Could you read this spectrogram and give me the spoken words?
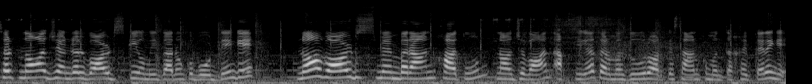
सिर्फ़ नौ जनरल वार्ड्स के उम्मीदवारों को वोट देंगे। नौ वार्ड्स मेंबरान खातून, नौजवान अकलियत और मजदूर और किसान को मुंतखब करेंगे।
